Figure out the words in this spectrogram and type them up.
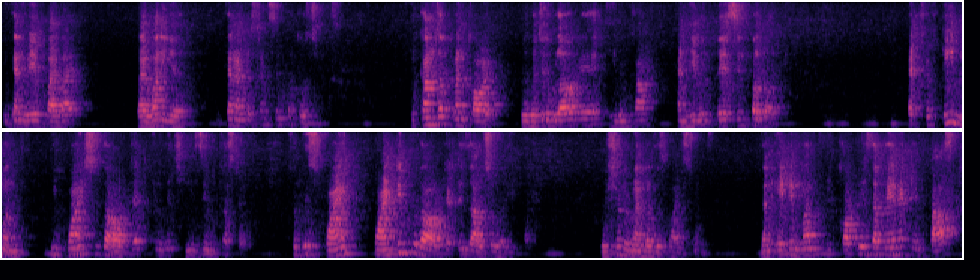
he can wave bye-bye. By one year, he can understand simple questions. He comes up when called. he will come and he will play simple ball. At 15 months, he points to the object in which he is interested. So this point, pointing to the object is also very important. We should remember this milestone. Then 18 months, he copies the parent in task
